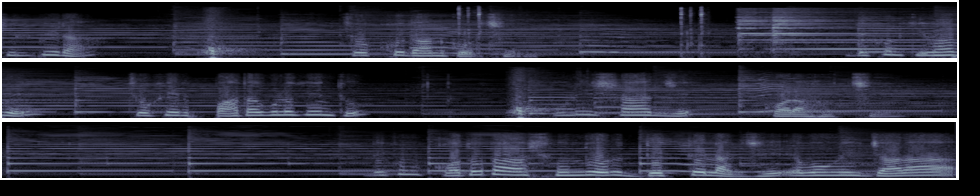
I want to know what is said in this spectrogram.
শিল্পীরা চক্ষু দান করছেন। দেখুন কীভাবে চোখের পাতাগুলো কিন্তু তুলির সাহায্যে করা হচ্ছে। দেখুন কতটা সুন্দর দেখতে লাগছে এবং এই যারা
